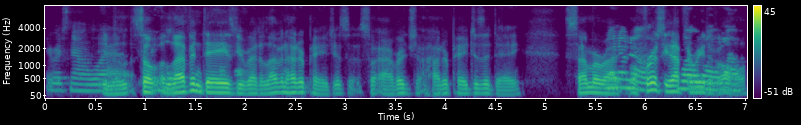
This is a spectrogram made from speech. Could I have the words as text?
there was no. Uh, so 11 days, you read 1,100 pages. So average 100 pages a day. Summarize. No, no, well, first you have no, to read it all.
